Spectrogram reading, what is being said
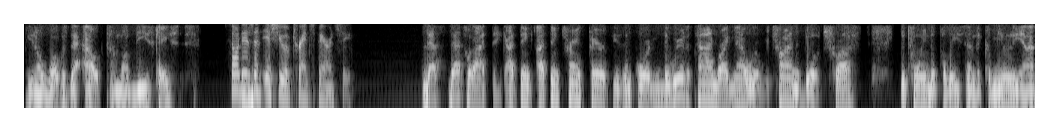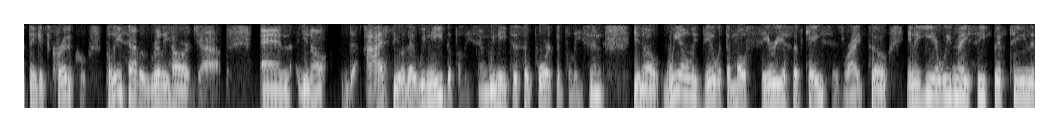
you know what was the outcome of these cases. So it is an issue of transparency. That's that's what I think. I think I think transparency is important. We're at a time right now where we're trying to build trust between the police and the community, and I think it's critical. Police have a really hard job, and you know I feel that we need the police and we need to support the police. And, you know, we only deal with the most serious of cases, right? So in a year, we may see 15 to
